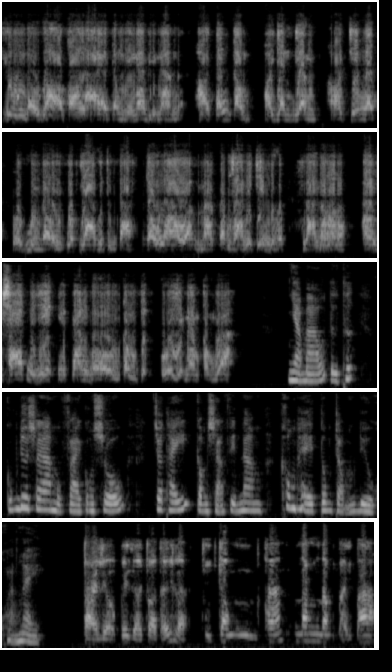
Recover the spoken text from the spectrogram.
cái quân đội của họ còn lại ở trong miền Nam Việt Nam đó họ tấn công họ giành dân họ chiếm đất của quân đội quốc gia của chúng ta chỗ nào mà cộng sản nó chiếm được là nó ám sát nó giết những cán bộ công chức của Việt Nam Cộng Hòa nhà báo tự thức cũng đưa ra một vài con số cho thấy Cộng sản Việt Nam không hề tôn trọng điều khoản này. Tài liệu bây giờ cho thấy là chỉ trong tháng 5 năm 73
